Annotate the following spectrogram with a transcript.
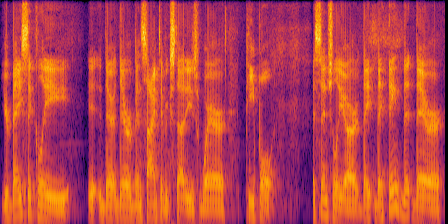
You're basically it, there. There have been scientific studies where people essentially are they they think that they're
